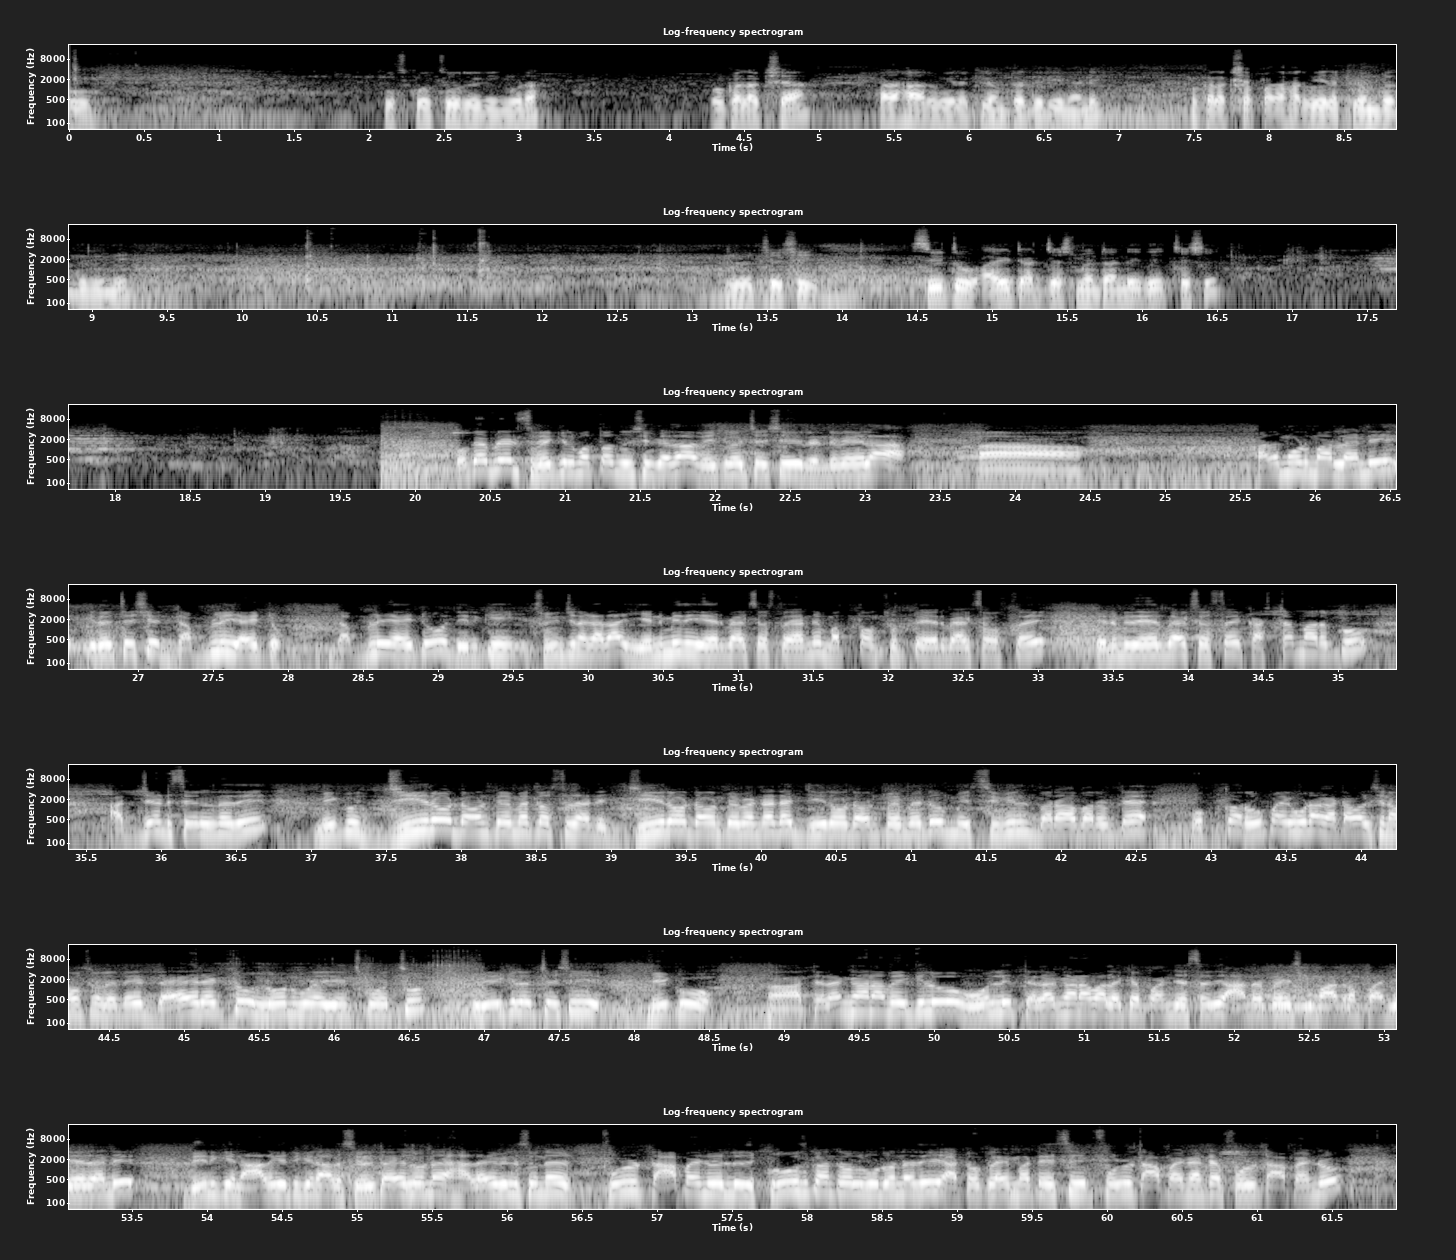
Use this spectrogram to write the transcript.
చూసుకోవచ్చు రీడింగ్ కూడా. ఒక లక్ష పదహారు వేల కిలోమీటర్ తిరిగిందండి. ఒక లక్ష పదహారు వేల కిలోమీటర్ తిరిగింది. ఇది వచ్చేసి సీటు హైట్ అడ్జస్ట్మెంట్ అండి ఇది వచ్చేసి. ఓకే ఫ్రెండ్స్ వెహికల్ మొత్తం చూసి కదా వెహికల్ వచ్చేసి రెండు వేల పదమూడు మోడల్ అండి. ఇది వచ్చేసి డబ్ల్యూ ఎయిట్ డబ్ల్యూ ఎయిట్ దీనికి చూపించిన కదా ఎనిమిది ఎయిర్ బ్యాగ్స్ వస్తాయండి. మొత్తం చుట్టూ ఎయిర్ బ్యాగ్స్ వస్తాయి. ఎనిమిది ఎయిర్ బ్యాగ్స్ వస్తాయి. కస్టమర్కు అర్జెంట్ సేల్ ఉన్నది. మీకు జీరో డౌన్ పేమెంట్లో వస్తుందండి. జీరో డౌన్ పేమెంట్ అంటే జీరో డౌన్ పేమెంట్. మీ సివిల్ బరాబర్ ఉంటే ఒక్క రూపాయి కూడా కట్టవలసిన అవసరం లేదు. డైరెక్ట్ లోన్ కూడా చేయించుకోవచ్చు. వెహికల్ వచ్చేసి మీకు తెలంగాణ వెహికల్ ఓన్లీ తెలంగాణ వాళ్ళకే పనిచేస్తుంది. ఆంధ్రప్రదేశ్కి మాత్రం పనిచేయదండి. దీనికి నాలుగిటికి నాలుగు సిల్ టైర్లు ఉన్నాయి హలై వీల్స్ ఉన్నాయి full top end wheel cruise control కూడా ఉన్నది. ఆటో క్లైమేట్ వేసి ఫుల్ టాప్ అండ్ అంటే full top end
